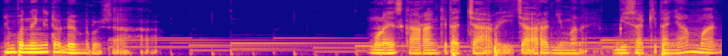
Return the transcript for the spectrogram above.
Yang penting kita udah berusaha. Mulai sekarang kita cari cara gimana bisa kita nyaman.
